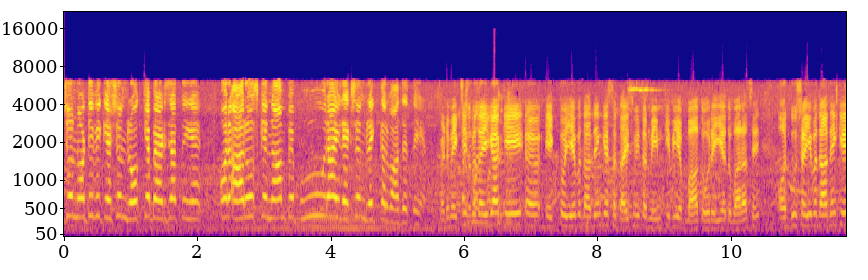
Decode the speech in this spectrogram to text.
जो नोटिफिकेशन रोक के बैठ जाते हैं और आर के नाम पे पूरा इलेक्शन ब्रेक करवा देते हैं। मैडम एक चीज़ बताइएगा कि एक तो ये बता दें कि सत्ताईसवीं तरमीम की भी अब बात हो रही है दोबारा से और दूसरा ये बता दें कि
